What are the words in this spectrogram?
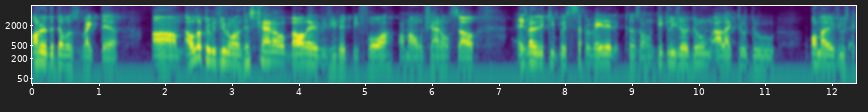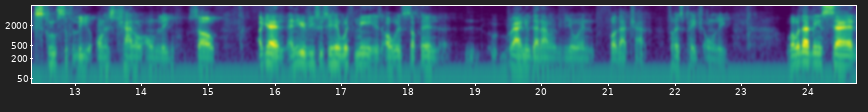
Art of the Devil's right there. Um, I would love to review it on this channel, but I already reviewed it before on my own channel, so it's better to keep it separated because on Geek Legion of Doom, I like to do all my reviews exclusively on his channel only. So, again, any reviews you see here with me is always something brand new that I'm reviewing for that channel, for his page only. But with that being said,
